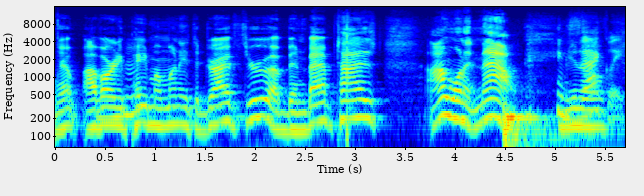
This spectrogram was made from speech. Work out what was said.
Yep, I've already Mm-hmm. paid my money at the drive-through. I've been baptized. I want it now. you know? Exactly.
